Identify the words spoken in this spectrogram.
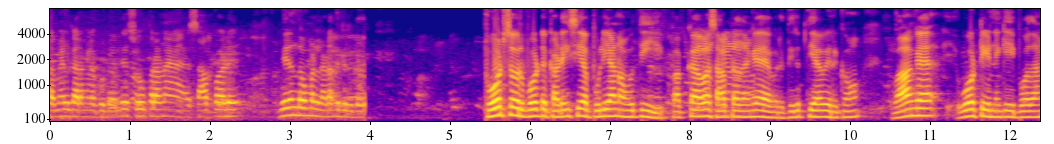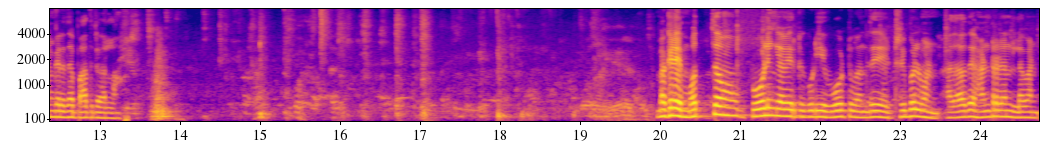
சமையல்காரங்களை கூப்பிட்டு வந்து சூப்பரான சாப்பாடு விருந்தோம்பல் நடந்துட்டு இருக்குது ஸ்போர்ட்ஸ் ஒரு போட்டு கடைசியாக புளியான ஊற்றி பக்காவாக சாப்பிட்டாதாங்க ஒரு திருப்தியாகவும் இருக்கும். வாங்க ஓட்டு எண்ணிக்கை போதாங்கிறத பார்த்துட்டு வரலாம். மக்களே மொத்தம் போலிங்காக இருக்கக்கூடிய ஓட்டு வந்து ட்ரிபிள் ஒன் அதாவது ஹண்ட்ரட் அண்ட் லெவன்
